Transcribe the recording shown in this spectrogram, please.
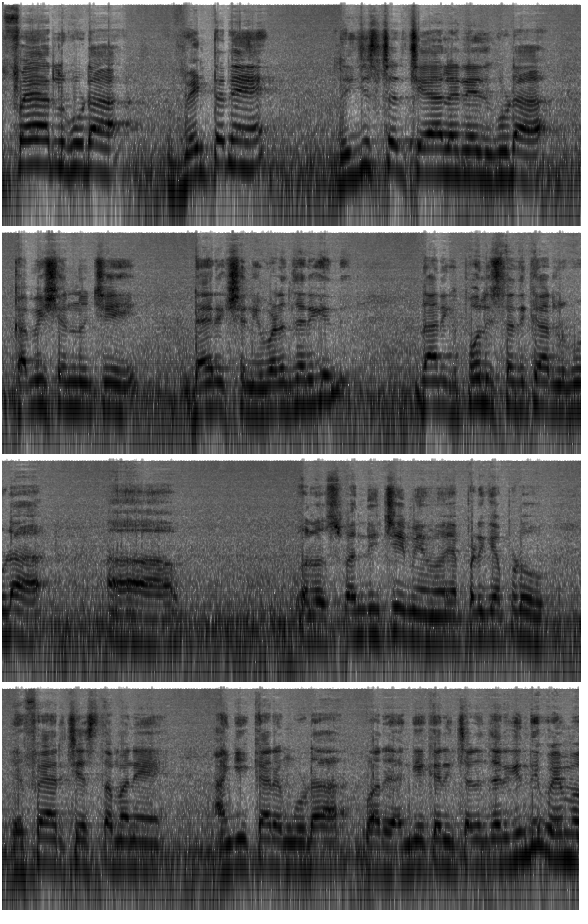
ఎఫ్ఐఆర్లు కూడా వెంటనే రిజిస్టర్ చేయాలనేది కూడా కమిషన్ నుంచి డైరెక్షన్ ఇవ్వడం జరిగింది. దానికి పోలీస్ అధికారులు కూడా వాళ్ళు స్పందించి మేము ఎప్పటికప్పుడు ఎఫ్ఐఆర్ చేస్తామనే అంగీకారం కూడా వారు అంగీకరించడం జరిగింది. మేము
